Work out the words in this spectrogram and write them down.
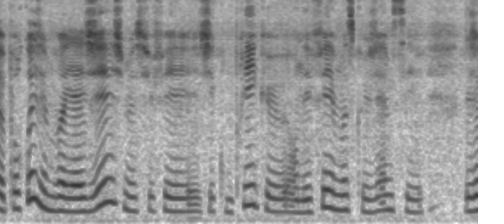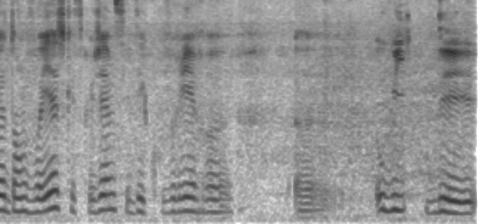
Euh, pourquoi j'aime voyager? Je me suis fait, j'ai compris que, en effet, moi, ce que j'aime, c'est déjà dans le voyage, qu'est-ce que j'aime, c'est découvrir, euh, oui, des,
